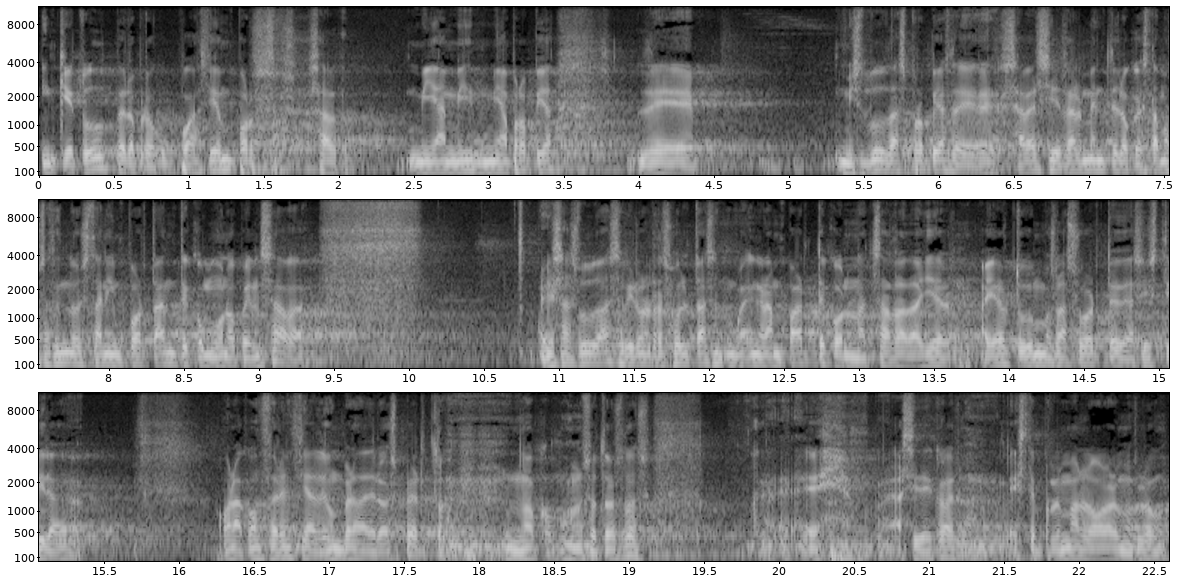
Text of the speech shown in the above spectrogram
inquietud, pero preocupación por mía, mía propia, de mis dudas propias de saber si realmente lo que estamos haciendo es tan importante como uno pensaba. Esas dudas se vieron resueltas en gran parte con la charla de ayer. Ayer tuvimos la suerte de asistir a una conferencia de un verdadero experto, no como nosotros dos. Eh, así de claro, este problema lo hablaremos luego.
